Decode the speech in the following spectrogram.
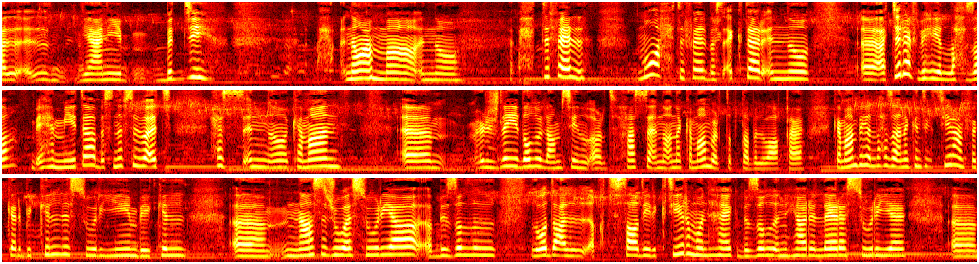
يعني بدي نوعا ما إنه احتفل مو احتفل بس أكثر إنه آه، اعترف بهي اللحظة بأهميتها. بس نفس الوقت حس إنه كمان رجلي يضلوا لامسين الأرض. حاسة إنه أنا كمان مرتبطة بالواقع. كمان بهاللحظة أنا كنت كثير عم فكر بكل السوريين بكل الناس جوا سوريا. بظل الوضع الاقتصادي الكثير منهك بظل انهيار الليرة السورية.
